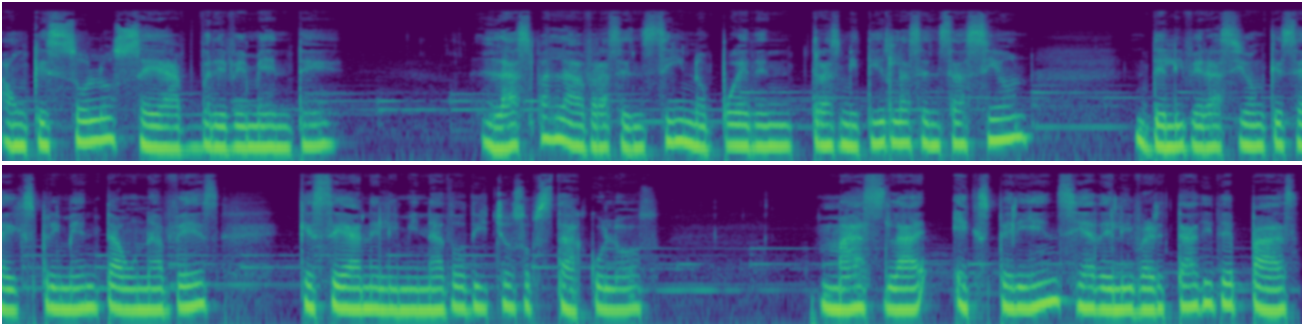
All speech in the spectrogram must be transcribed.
aunque solo sea brevemente. Las palabras en sí no pueden transmitir la sensación de liberación que se experimenta una vez que se han eliminado dichos obstáculos más la experiencia de libertad y de paz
